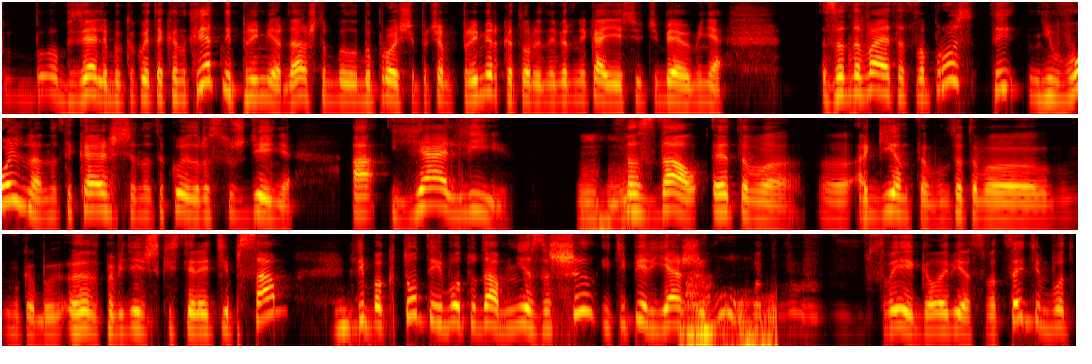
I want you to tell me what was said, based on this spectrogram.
мы взяли бы какой-то конкретный пример, да, чтобы было бы проще, причем пример, который наверняка есть у тебя и у меня. задавая этот вопрос, ты невольно натыкаешься на такое рассуждение. А я ли угу. создал этого э, агента, вот этого, ну, как бы, этот поведенческий стереотип сам, либо кто-то его туда мне зашил, и теперь я живу вот в, в своей голове с вот с этим вот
